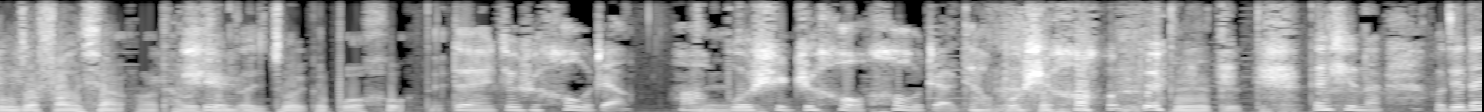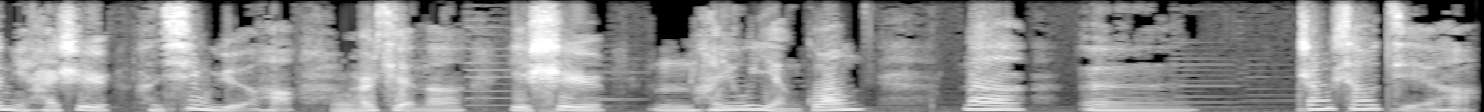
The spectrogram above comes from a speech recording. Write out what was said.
工作方向，然后他会选择去做一个博后。对对，就是后着啊，对对博士之后后着叫博士后。对 对对对。但是呢，我觉得你还是很幸运哈，嗯而且呢，也是嗯很有眼光。那嗯，张潇杰哈，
